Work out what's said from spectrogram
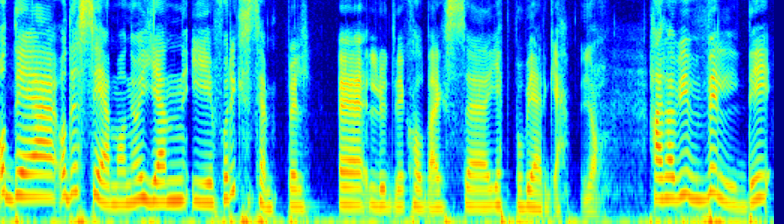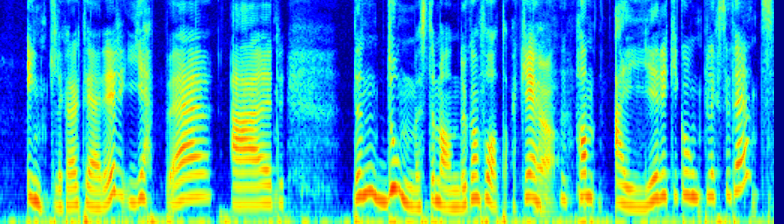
Og, det, og det ser man jo igjen i for eksempel eh, Ludvig Holbergs eh, Jeppe på Bjerge. Ja. Her har vi veldig enkle karakterer. Jeppe er den dummeste mannen du kan få tak i. Ja. Han eier ikke kompleksitet.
